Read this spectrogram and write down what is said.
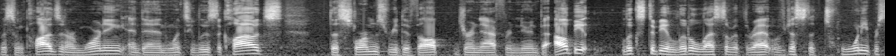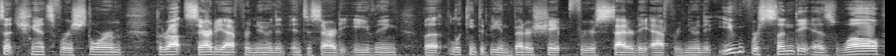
with some clouds in our morning, and then once you lose the clouds, the storms redevelop during the afternoon. But I'll be looks to be a little less of a threat with just a 20% chance for a storm throughout Saturday afternoon and into Saturday evening, but looking to be in better shape for your Saturday afternoon and even for Sunday as well,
